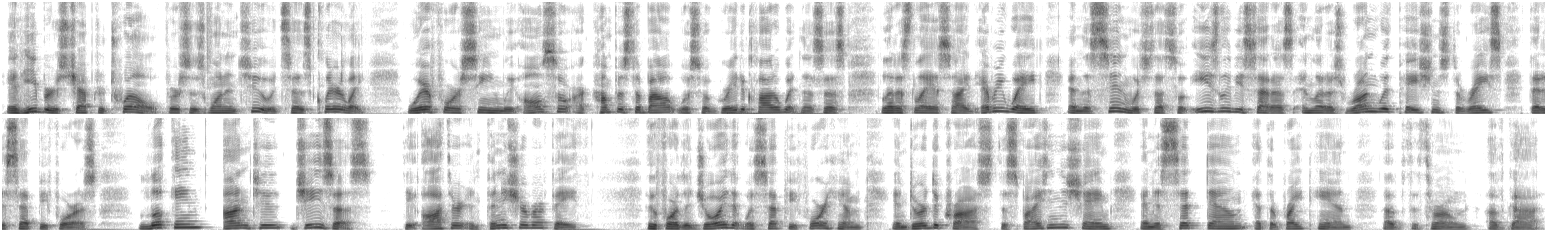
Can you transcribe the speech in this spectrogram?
In Hebrews chapter 12, verses 1 and 2, it says clearly, Wherefore, seeing we also are compassed about with so great a cloud of witnesses, let us lay aside every weight and the sin which doth so easily beset us, and let us run with patience the race that is set before us, looking unto Jesus, the author and finisher of our faith who for the joy that was set before him endured the cross, despising the shame, and is set down at the right hand of the throne of God.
